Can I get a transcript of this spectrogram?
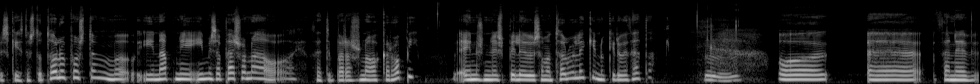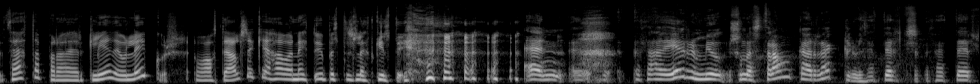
við skiptumst á tölvupóstum í nafni ímissa persóna og þetta er bara svona okkar hobby. Einu sinni spiliðu við saman tölvuleikin og gerum við þetta. Mm. og uh, þannig þetta bara er gleði og leikur og átti alls ekki að hafa neitt uppeltislegt gildi en uh, það eru mjög svona stranga reglur þetta er, þetta er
